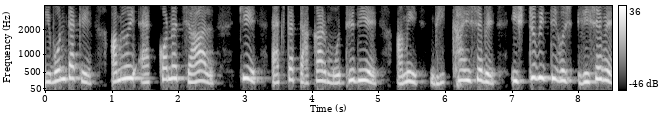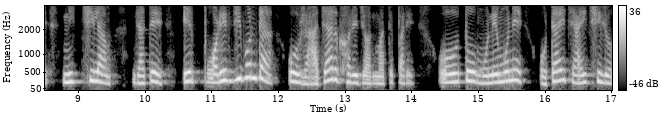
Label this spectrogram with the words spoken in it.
জীবনটাকে আমি ওই এক কণা চাল কি একটা টাকার মধ্যে দিয়ে আমি ভিক্ষা হিসেবে, ইষ্টবৃত্তি হিসেবে নিচ্ছিলাম যাতে এর পরের জীবনটা ও রাজার ঘরে জন্মাতে পারে। ও তো মনে মনে ওটাই চাইছিল,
